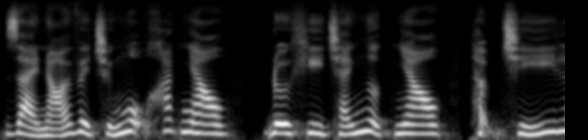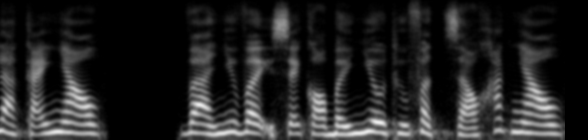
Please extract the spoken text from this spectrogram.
giải nói về chứng ngộ khác nhau, đôi khi trái ngược nhau, thậm chí là cãi nhau. Và như vậy sẽ có bấy nhiêu thứ Phật giáo khác nhau.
